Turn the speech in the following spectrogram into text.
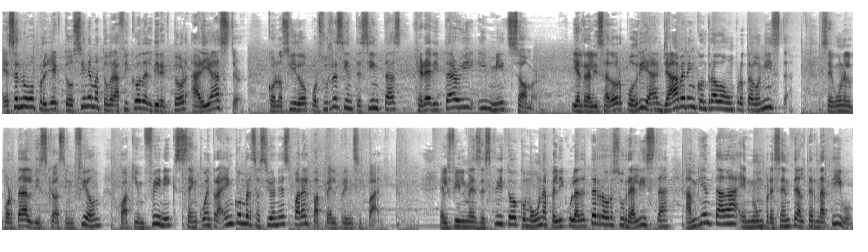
es el nuevo proyecto cinematográfico del director Ari Aster, conocido por sus recientes cintas Hereditary y Midsommar, y el realizador podría ya haber encontrado a un protagonista. Según el portal Discussing Film, Joaquin Phoenix se encuentra en conversaciones para el papel principal. El filme es descrito como una película de terror surrealista ambientada en un presente alternativo.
